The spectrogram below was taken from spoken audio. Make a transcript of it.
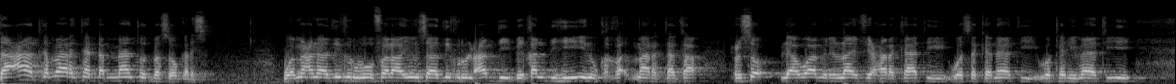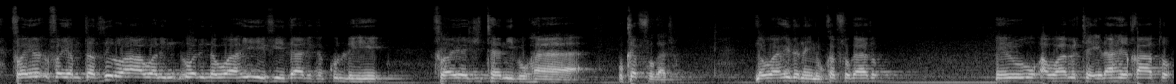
طاعات كما ماركتا دمان تود بسوغليس ومعنى ذكره فلا ينسى ذكر العبد بقلبه إنه ماركتك حسو لأوامر الله في حركاته وسكناته وكلماته فيمتثلها ولنواهيه في ذلك كله فيجتنبها. وكفقاته نواهدنا إنه كفقاته inuu awaamirta ilaahay qaato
